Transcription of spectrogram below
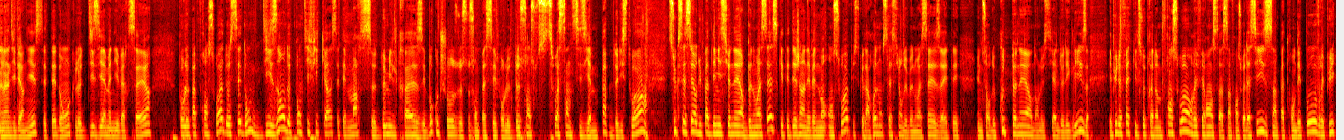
Lundi dernier, c'était donc le dixième anniversaire pour le pape François de ses donc dix ans de pontificat. C'était mars 2013 et beaucoup de choses se sont passées pour le 266e pape de l'histoire. Successeur du pape démissionnaire Benoît XVI, qui était déjà un événement en soi, puisque la renonciation de Benoît XVI a été une sorte de coup de tonnerre dans le ciel de l'Église. Et puis le fait qu'il se prénomme François en référence à Saint François d'Assise, saint patron des pauvres, et puis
